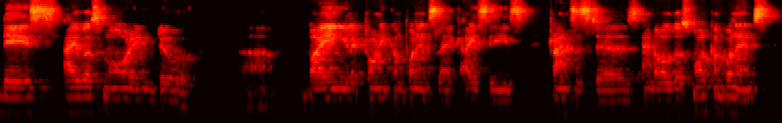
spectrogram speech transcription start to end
days, I was more into uh, buying electronic components like ICs, transistors, and all those small components.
